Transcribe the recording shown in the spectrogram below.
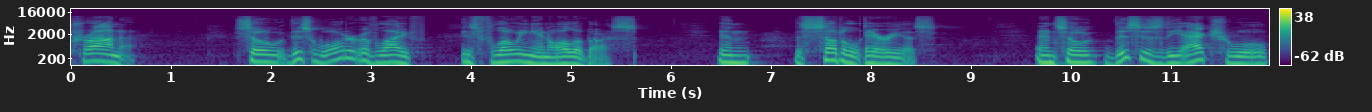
Prana. So this water of life is flowing in all of us, in the subtle areas. And so this is the actual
